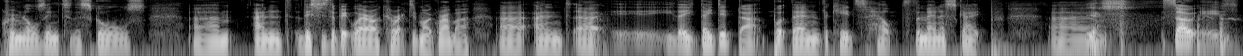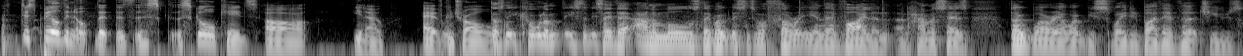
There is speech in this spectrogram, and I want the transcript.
criminals into the schools." Um, and this is the bit where I corrected my grammar. Uh, and uh, i- they they did that, but then the kids helped the men escape. Um, yes. So it's just building up that the, the, the school kids are, you know, out of control. Doesn't he call them? Doesn't he say they're animals? They won't listen to authority and they're violent. And Hammer says, "Don't worry, I won't be swayed by their virtues."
